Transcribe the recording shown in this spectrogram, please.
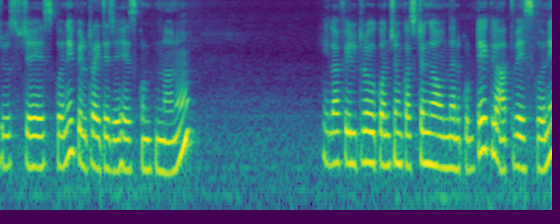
జ్యూస్ చేసుకొని ఫిల్టర్ అయితే చేసేసుకుంటున్నాను. ఇలా ఫిల్టర్ కొంచెం కష్టంగా ఉందనుకుంటే క్లాత్ వేసుకొని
